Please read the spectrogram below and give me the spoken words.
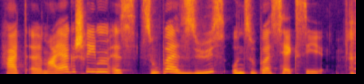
hat äh, Maya geschrieben, ist super süß und super sexy.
